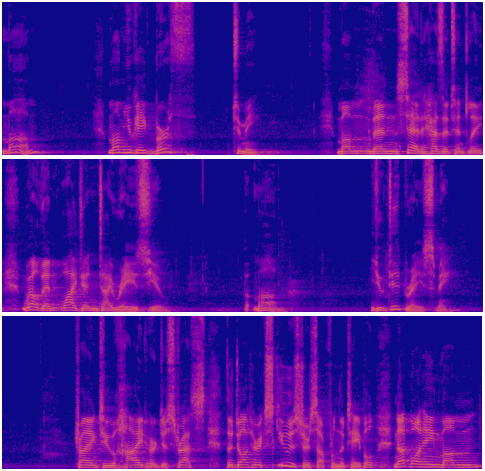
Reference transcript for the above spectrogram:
Mom, Mom, you gave birth to me. Mom then said hesitantly, Well, then, why didn't I raise you? But, Mom, you did raise me. Trying to hide her distress, the daughter excused herself from the table, not wanting Mom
